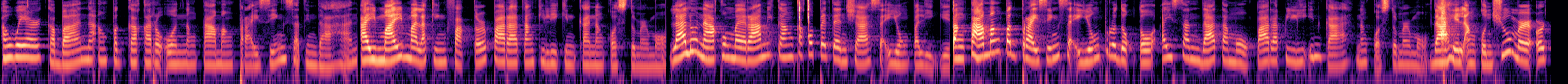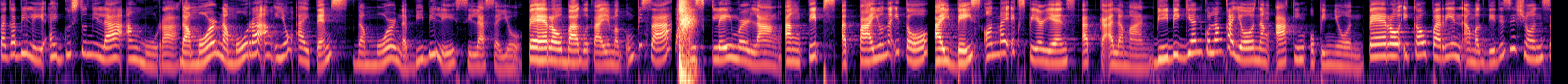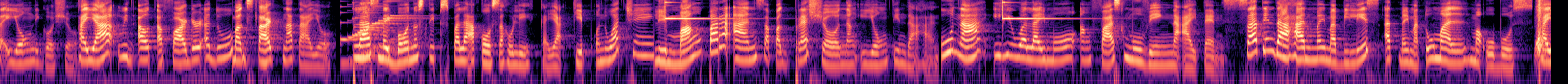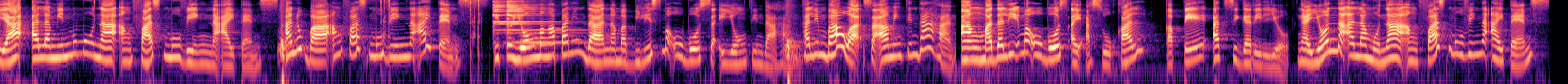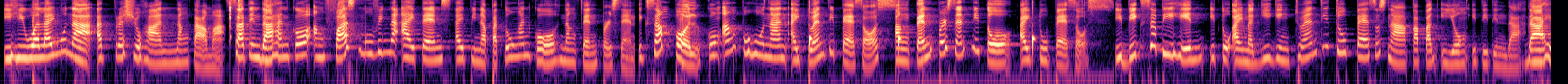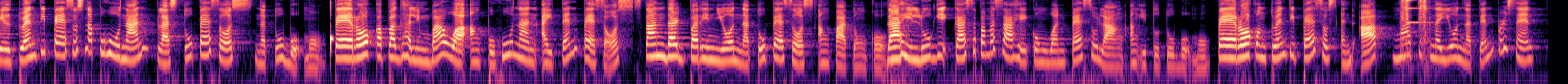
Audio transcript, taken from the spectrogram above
Aware ka ba na ang pagkakaroon ng tamang pricing sa tindahan ay may malaking factor para tangkilikin ka ng customer mo? Lalo na kung marami kang kakompetensya sa iyong paligid. Ang tamang pag-pricing sa iyong produkto ay sandata mo para piliin ka ng customer mo. Dahil ang consumer or tagabili ay gusto nila ang mura. The more na mura ang iyong items, the more na bibili sila sa'yo. Pero bago tayo mag-umpisa, disclaimer lang. Ang tips at payo na ito ay based on my experience at kaalaman. Bibigyan ko lang kayo ng aking opinion. Pero ikaw pa rin ang magdidesisyon sa iyong negosyo. Kaya without a further ado, mag-start na tayo. Plus, may bonus tips pala ako sa huli. Kaya keep on watching. Limang paraan sa pagpresyo ng iyong tindahan. Una, ihiwalay mo ang fast-moving na items. Sa tindahan, may mabilis at may matumal maubos. Kaya, alamin mo muna ang fast-moving na items. Ano ba ang fast-moving na items? Ito yung mga paninda na mabilis maubos sa iyong tindahan. Halimbawa, sa aming tindahan, ang madali maubos ay asukal, kape at sigarilyo. Ngayon na alam mo na ang fast-moving na items, ihiwalay mo na at presyuhan ng tama. Sa tindahan ko, ang fast-moving na items ay pinapatungan ko ng 10%. Example, kung ang puhunan ay 20 pesos, ang 10% nito ay 2 pesos. Ibig sabihin, ito ay magiging 22 pesos na kapag iyong ititinda. Dahil 20 pesos na puhunan plus 2 pesos na tubo mo. Pero kapag halimbawa ang puhunan ay 10 pesos, standard pa rin yon na 2 pesos ang patong ko. Dahil lugi ka sa pamasahe kung 1 peso lang ang itutubo mo. Pero kung 20 pesos and up, matik na yon na 10%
